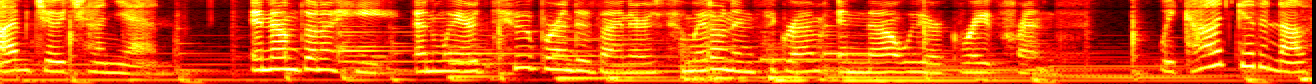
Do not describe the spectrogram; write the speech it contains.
I'm Jo Chan Yan. And I'm Donna He, and we are two brand designers who met on Instagram and now we are great friends. We can't get enough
